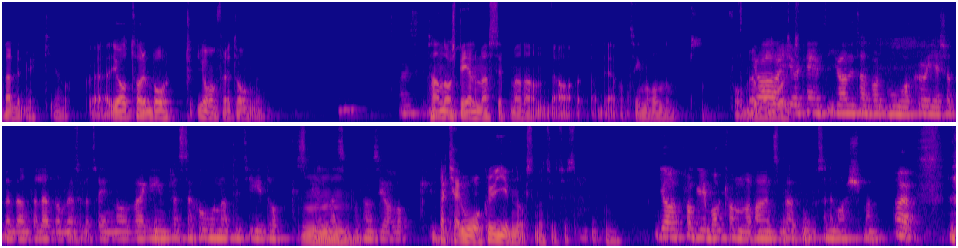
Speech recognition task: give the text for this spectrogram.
väldigt mycket. Och, eh, jag tar bort Jan Fertongen. Han har spelmässigt, men han, ja, det är någonting med honom får mig må Jag, kan inte, jag hade tagit bort Walker och ersatt med Bentaleb om jag skulle ta in och väga in prestation, attityd och spelmässig Mm. potential. Och Ja, Kyle Walker är given också naturligtvis. Mm. jag plockar ju bort honom för han inte spelat fotboll sedan i mars. Men, ah, ja.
